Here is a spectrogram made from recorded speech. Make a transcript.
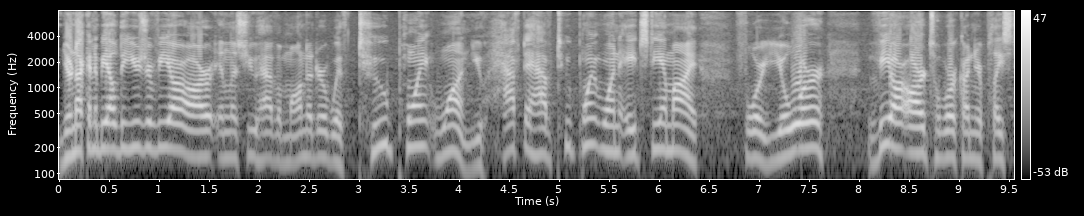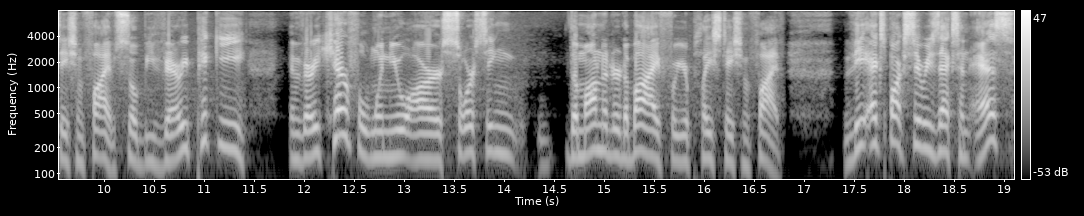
You're not going to be able to use your VRR unless you have a monitor with 2.1. You have to have 2.1 HDMI for your VRR to work on your PlayStation 5. So be very picky and very careful when you are sourcing the monitor to buy for your PlayStation 5. The Xbox Series X and S,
